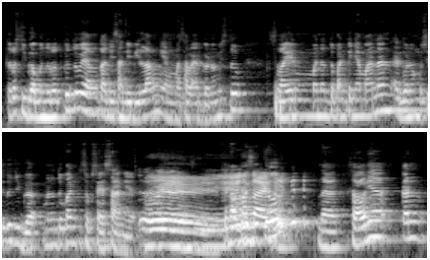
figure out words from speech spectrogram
Terus juga menurutku tuh yang tadi Sandi bilang yang masalah ergonomis tuh selain menentukan kenyamanan, ergonomis itu juga menentukan kesuksesan ya. Wih, Kenapa gitu? itu. Nah, soalnya kan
